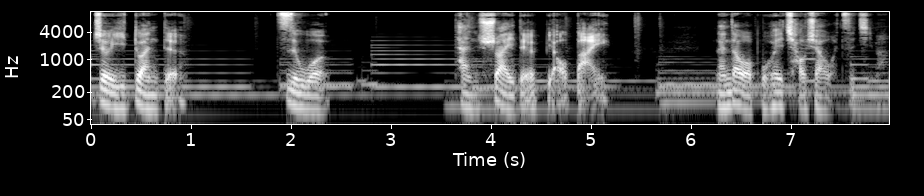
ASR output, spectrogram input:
这一段的自我坦率的表白，难道我不会嘲笑我自己吗？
